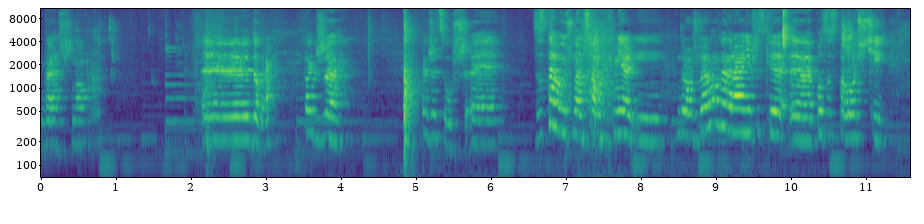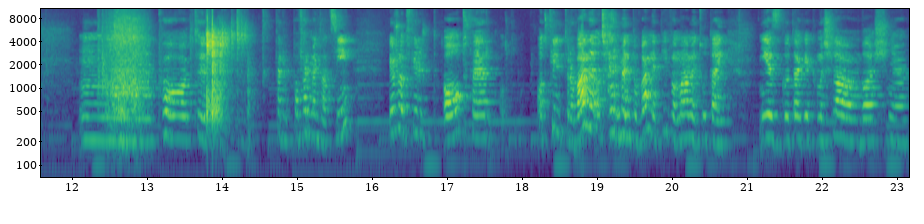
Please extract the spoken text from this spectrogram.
Węż, no. Yy, dobra, także, także cóż, yy, zostały już nam sam chmiel i drożdże, no generalnie wszystkie yy, pozostałości mm, po, tym, fer, po fermentacji. Już odfil, odfer, od, odfiltrowane, odfermentowane piwo mamy tutaj, jest go tak jak myślałam właśnie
